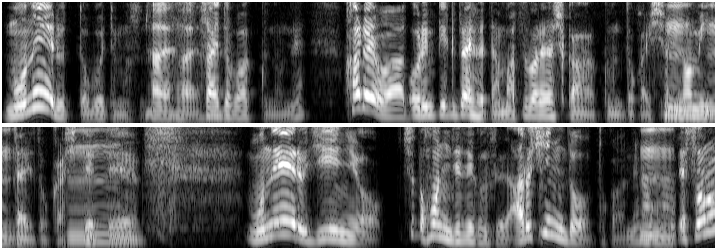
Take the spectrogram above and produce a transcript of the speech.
モネールって覚えてます、はいはい。サイドバックのね。彼はオリンピック代表って松原吉川君とか一緒に飲み行ったりとかしてて、うんうん。モネール、ジーニョ、ちょっと本に出てくるんですけど、アルシンドとかね。うん。で、その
